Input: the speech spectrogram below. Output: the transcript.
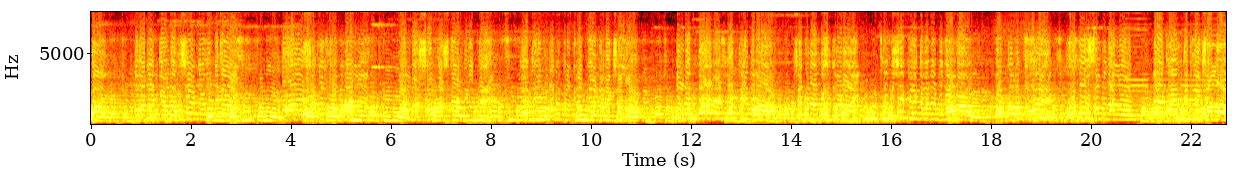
তোমাদেরকে আমরা হুঁশিয়ার করে বলতে সেদিন চাই একজন আনসারকে দিয়ে একজন পুলিশের সিপাহীকে দিয়ে উনিশশো নির্বাচন হয়েছে। সেই নির্বাচনে যখন বেগম জিয়া প্রধানমন্ত্রী হয়েছিলেন শীঘ্রই তোমাদের প্রতি আমরা আজকের টাকা শেখ হাসিনা সকল সম্প্রদায়ের লোক এক হয়ে উঠেছিল ইনশাআল্লাহ।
